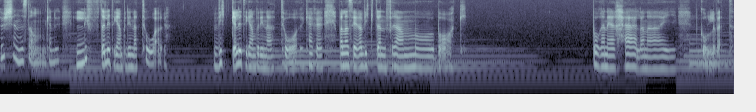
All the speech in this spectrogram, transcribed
Hur känns de? Kan du lyfta lite grann på dina tår? Vicka lite grann på dina tår, kanske balansera vikten fram och bak. Borra ner hälarna i golvet.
